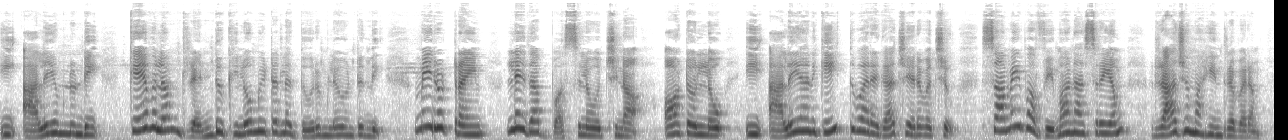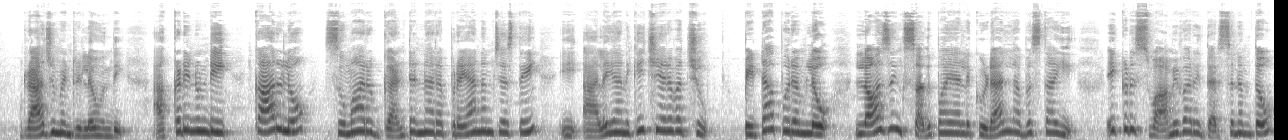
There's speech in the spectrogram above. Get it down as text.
ఈ ఆలయం నుండి కేవలం రెండు కిలోమీటర్ల దూరంలో ఉంటుంది. మీరు ట్రైన్ లేదా బస్సులో వచ్చిన ఆటోల్లో ఈ ఆలయానికి త్వరగా చేరవచ్చు. సమీప విమానాశ్రయం రాజమహేంద్రవరం రాజమండ్రిలో ఉంది. అక్కడి నుండి కారులో సుమారు గంటన్నర ప్రయాణం చేస్తే ఈ ఆలయానికి చేరవచ్చు. పిఠాపురంలో లాజింగ్ సదుపాయాలు కూడా లభిస్తాయి. ఇక్కడ స్వామివారి దర్శనంతో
